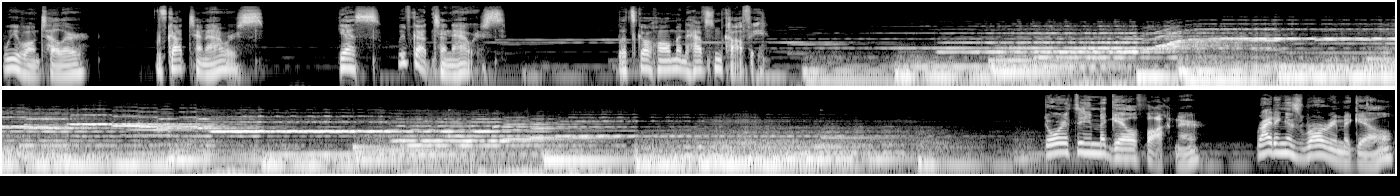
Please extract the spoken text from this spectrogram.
we won't tell her. We've got 10 hours. Yes, we've got 10 hours. Let's go home and have some coffee. Dorothy Magill Faulkner, writing as Rory Magill,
